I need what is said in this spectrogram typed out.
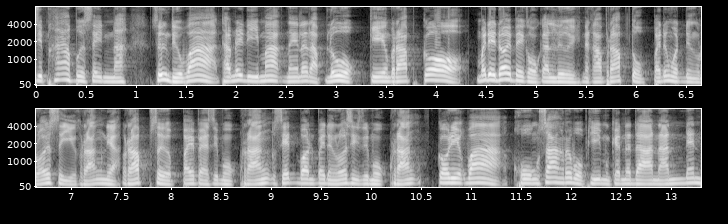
20-25%นะ ซึ่งถือว่าทำได้ดีมากในระดับโลก เกมรับก็ไม่ได้ด้อยไปกว่ากันเลยนะครับ รับตบไปทั้งหมด 104 ครั้งเนี่ย รับเสิร์ฟไป 86 ครั้ง เซตบอลไป 146 ครั้ง ก็เรียกว่าโครงสร้างระบบทีมของแคนาดานั้นแน่น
